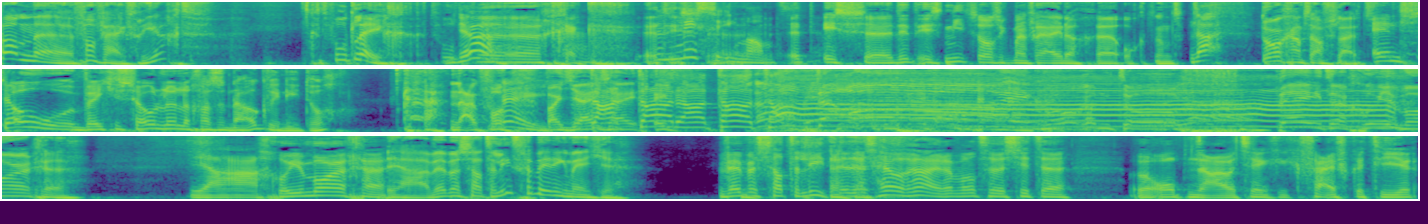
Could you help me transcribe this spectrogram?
Van, eh van 538. Het voelt leeg. Het voelt Ja. eh, gek. Het We missen eh, iemand. Het is, eh, dit is niet zoals ik mijn vrijdagochtend Nou, doorgaans afsluit. en zo, weet je, zo lullig was het nou ook weer niet, toch? nou, ik vond Nee. wat jij zei... Ta, ik- ta, ta, ta. Ah, ik hoor hem toch. Peter, goedemorgen. Ja, goedemorgen. Ja, we hebben een satellietverbinding met je. We hebben satelliet. Dat is heel raar, hè, want we zitten op, nou, het denk ik vijf kwartier,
